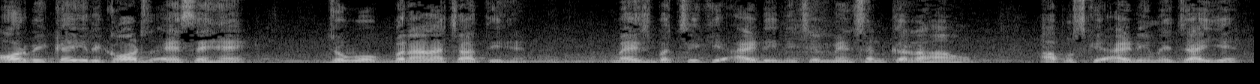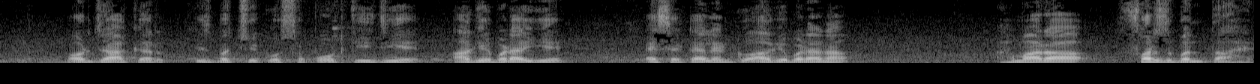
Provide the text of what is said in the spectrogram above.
और भी कई रिकॉर्ड्स ऐसे हैं जो वो बनाना चाहती हैं। मैं इस बच्ची की आईडी नीचे मेंशन कर रहा हूँ। आप उसकी आईडी में जाइए और जाकर इस बच्चे को सपोर्ट कीजिए, आगे बढ़ाइए, ऐसे टैलेंट को आगे बढ़ाना हमारा फ़र्ज़ बनता है।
